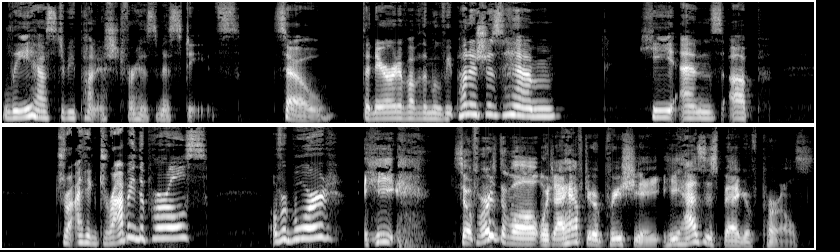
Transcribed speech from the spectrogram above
Lee has to be punished for his misdeeds. So, the narrative of the movie punishes him. He ends up, dro- I think, dropping the pearls overboard. he so first of all which i have to appreciate he has this bag of pearls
